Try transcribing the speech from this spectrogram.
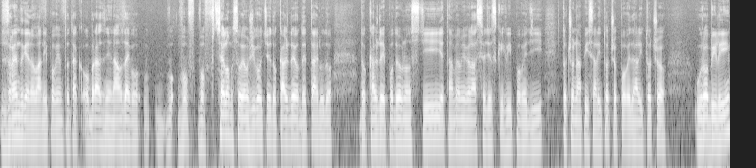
zrentgenovaný, poviem to tak obrazne, naozaj vo, vo, vo, vo v celom svojom živote, do každého detailu, do, do každej podrobnosti. Je tam veľmi veľa svedeckých výpovedí, to, čo napísali, to, čo povedali, to, čo urobili.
